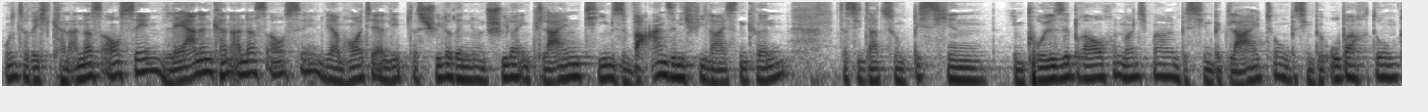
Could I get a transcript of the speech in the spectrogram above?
Unterricht kann anders aussehen, Lernen kann anders aussehen. Wir haben heute erlebt, dass Schülerinnen und Schüler in kleinen Teams wahnsinnig viel leisten können, dass sie dazu ein bisschen Impulse brauchen manchmal, ein bisschen Begleitung, ein bisschen Beobachtung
